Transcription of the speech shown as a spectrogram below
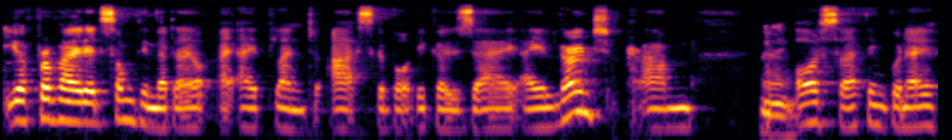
you have provided something that I, I, I, plan to ask about because I, I learned um, mm. also, I think, when I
